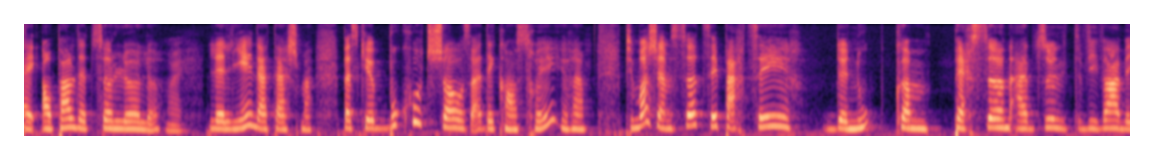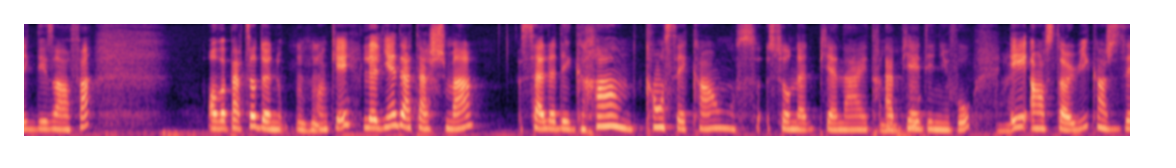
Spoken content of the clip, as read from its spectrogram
Hey, on parle de ça là, là. Ouais. Le lien d'attachement. Parce qu'il y a beaucoup de choses à déconstruire. Puis moi, j'aime ça, tu sais, partir de nous comme personnes adultes vivant avec des enfants. On va partir de nous, Mhm. OK? Le lien d'attachement, ça a des grandes conséquences sur notre bien-être à bien des niveaux. Et en story, quand je disais,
